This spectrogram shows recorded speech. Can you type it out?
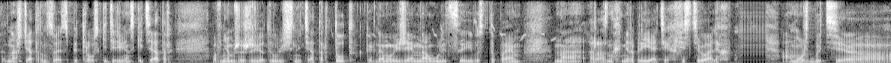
Наш театр называется Петровский деревенский театр. В нем же живет и уличный театр тут, когда мы уезжаем на улицы и выступаем на разных мероприятиях, фестивалях. А может быть, э,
